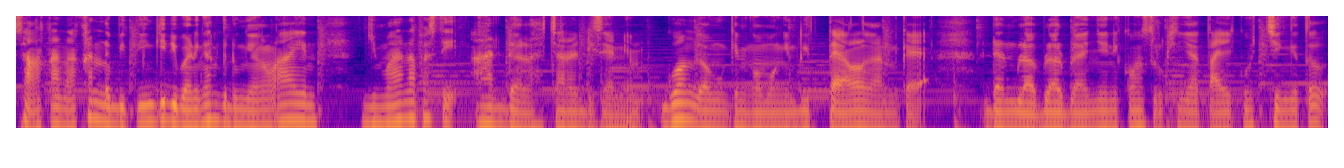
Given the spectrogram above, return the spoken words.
seakan-akan lebih tinggi dibandingkan gedung yang lain. Gimana pasti ada lah cara desainnya. Gua nggak mungkin ngomongin detail kan kayak dan bla bla blanya ini konstruksinya tai kucing itu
